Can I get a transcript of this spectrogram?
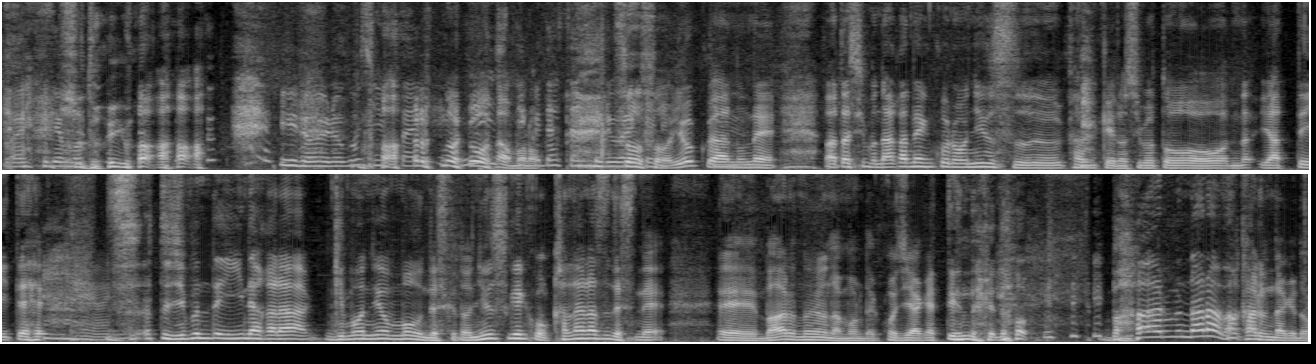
ひどいわ。いろいろご心配、バールのようなものそうそうよくあのね、私も長年このニュース関係の仕事をやっていてずっと自分で言いながら疑問に思うんですけどニュース原稿必ずですね、えーバールのようなものでこじ開けって言うんだけど バールならわかるんだけど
